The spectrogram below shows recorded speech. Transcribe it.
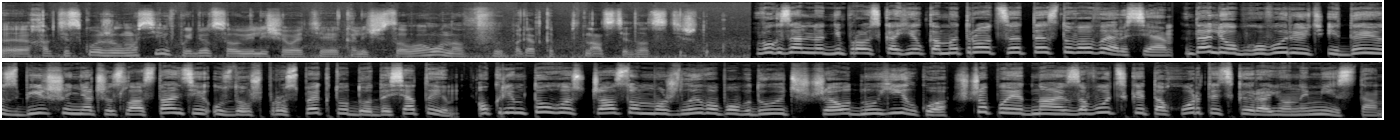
э, Хартицкой жилмассив, придется увеличивать э, количество вагонов порядка 15-20 штук. Вокзально-Дніпровська гілка метро це тестова версія. Далі обговорюють ідею збільшення числа станцій уздовж проспекту до 10. Окрім того, з часом можливо побудують ще одну гілку, що поєднає Заводський та Хортицький райони міста.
